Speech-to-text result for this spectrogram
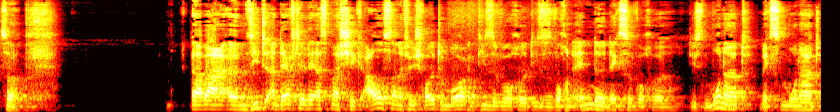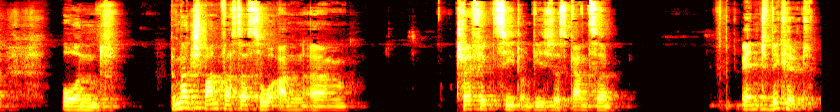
So. Aber ähm, sieht an der Stelle erstmal schick aus. Dann natürlich heute Morgen, diese Woche, dieses Wochenende, nächste Woche, diesen Monat, nächsten Monat. Und bin mal gespannt, was das so an ähm, Traffic zieht und wie sich das Ganze entwickelt.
